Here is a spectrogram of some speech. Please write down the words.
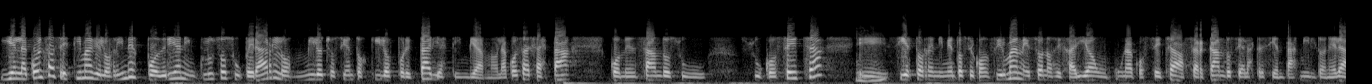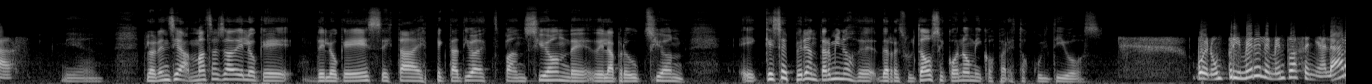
Y en la colza se estima que los rindes podrían incluso superar los 1.800 kilos por hectárea este invierno. La cosa ya está comenzando su, su cosecha. eh, si estos rendimientos se confirman, eso nos dejaría un, una cosecha acercándose a las 300.000 toneladas. Bien. Florencia, más allá de lo que, de lo que es esta expectativa de expansión de, de la producción, eh, ¿qué se espera en términos de, de resultados económicos para estos cultivos? Bueno, un primer elemento a señalar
